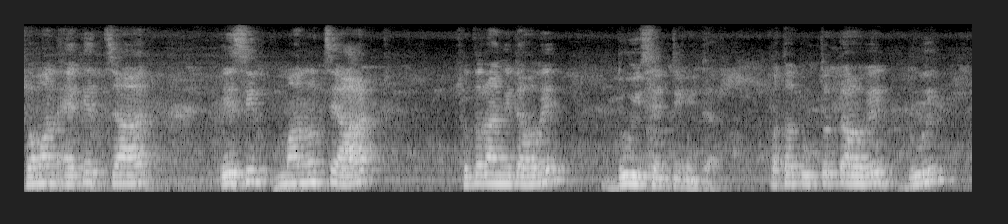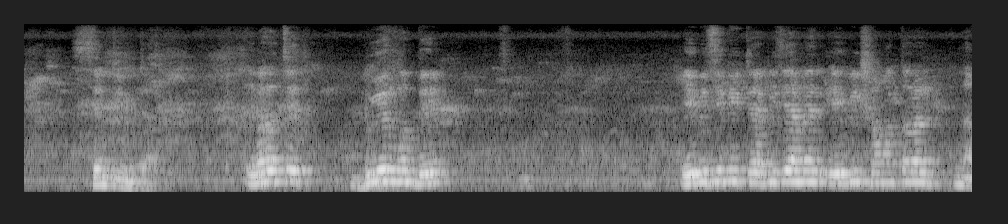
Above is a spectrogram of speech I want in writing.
সমান একের চার। এসির মান হচ্ছে আট। সুতরাং এটা হবে দুই সেন্টিমিটার। অর্থাৎ উত্তরটা হবে দুই সেন্টিমিটার। এবার হচ্ছে দুইয়ের মধ্যে এবিসিডি ট্র্যাপিজিয়ামের এবি সমান্তরাল, না,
